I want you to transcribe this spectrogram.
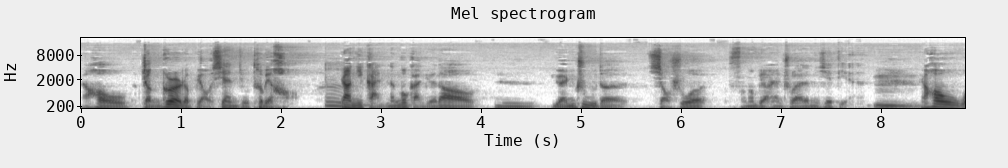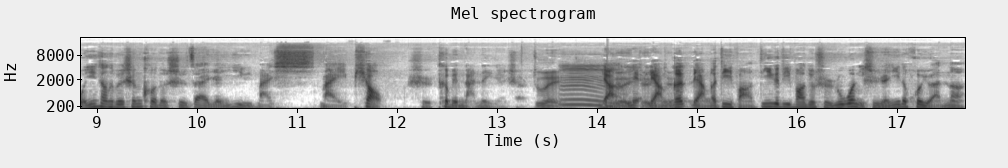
然后整个的表现就特别好，让你感能够感觉到，嗯，原著的小说所能表现出来的那些点，嗯。然后我印象特别深刻的是在仁义买买票是特别难的一件事儿。对，两两两个两个地方，第一个地方就是如果你是仁义的会员呢，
